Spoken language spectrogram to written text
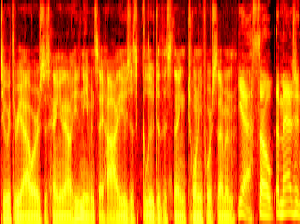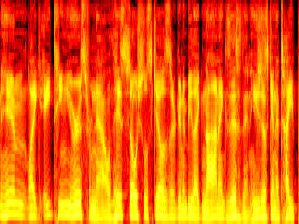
two or three hours just hanging out. He didn't even say hi. He was just glued to this thing 24 7. Yeah, so imagine him like 18 years from now. His social skills are going to be like non-existent. He's just going to type,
